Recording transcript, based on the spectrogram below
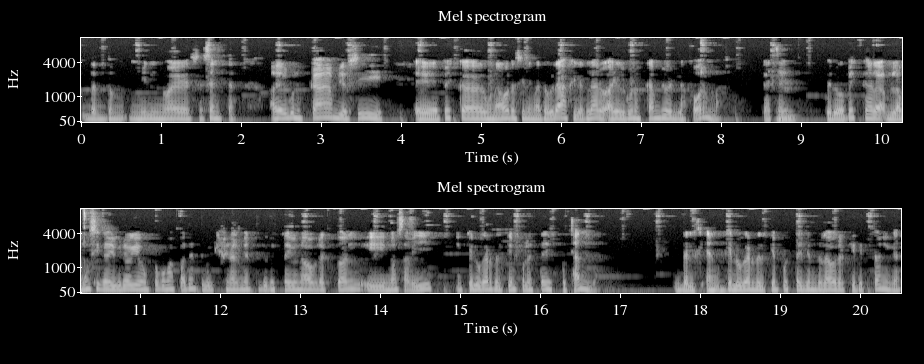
del 1960. Hay algunos cambios, sí. Eh, pesca una obra cinematográfica, claro, hay algunos cambios en la forma, ¿cachai? Mm. Pero pesca la, música yo creo que es un poco más patente porque finalmente tú pescas una obra actual y no sabías en qué lugar del tiempo la estás escuchando en qué lugar del tiempo está yendo la obra arquitectónica.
